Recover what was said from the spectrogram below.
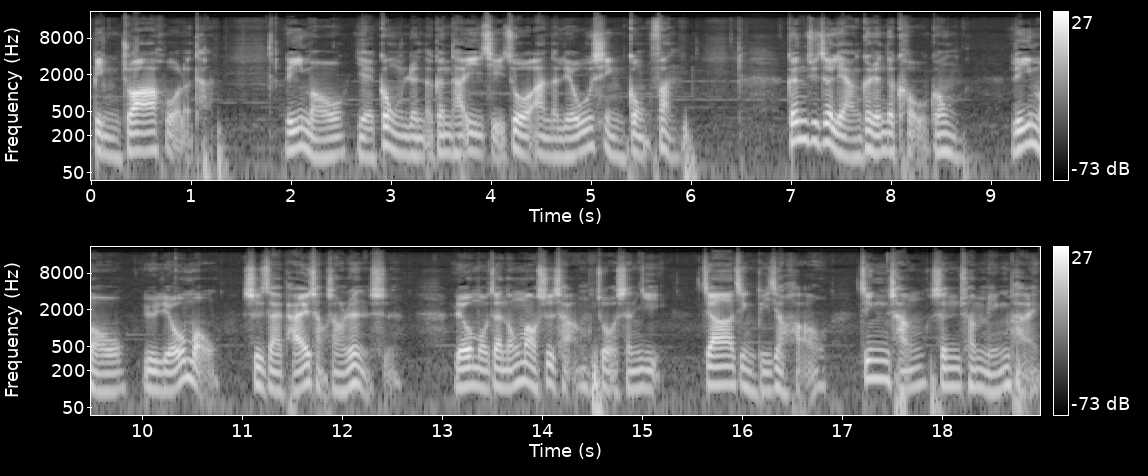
并抓获了他。李某也供认了跟他一起作案的刘姓共犯。根据这两个人的口供，李某与刘某是在牌场上认识。刘某在农贸市场做生意，家境比较好，经常身穿名牌，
